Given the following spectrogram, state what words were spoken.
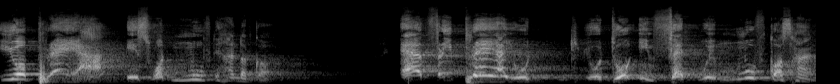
Your prayer is what moves the hand of God. Every prayer you, you do in faith will move God's hand.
